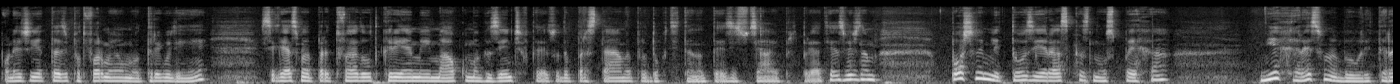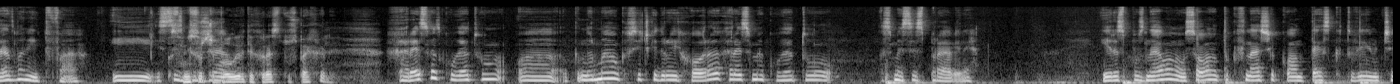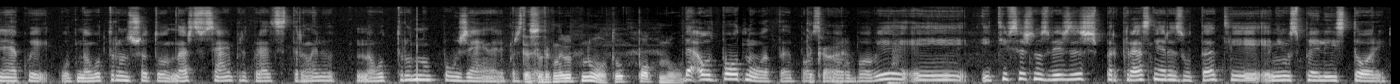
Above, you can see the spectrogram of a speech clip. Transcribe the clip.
понеже тази платформа имаме от 3 години, сега сме пред това да открием и малко магазинче, в където да представяме продуктите на тези социални предприятия. Аз виждам, почнем ли този разказ на успеха, ние харесваме българите, радва ни това. И се смисъл, че българите харесват успеха ли? Харесват, когато, а, нормално като всички други хора, харесваме, когато сме се справили. И разпознаваме, особено тук в нашия контекст, като видим, че някой от много трудно, защото нашите социални предприятия са тръгнали от много трудно положение. Нали, Те са тръгнали от нулата, от под нулата. Да, от под нулата, по-скоро, е. Боби. И, и ти всъщност виждаш прекрасния резултат и едни успели истории.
